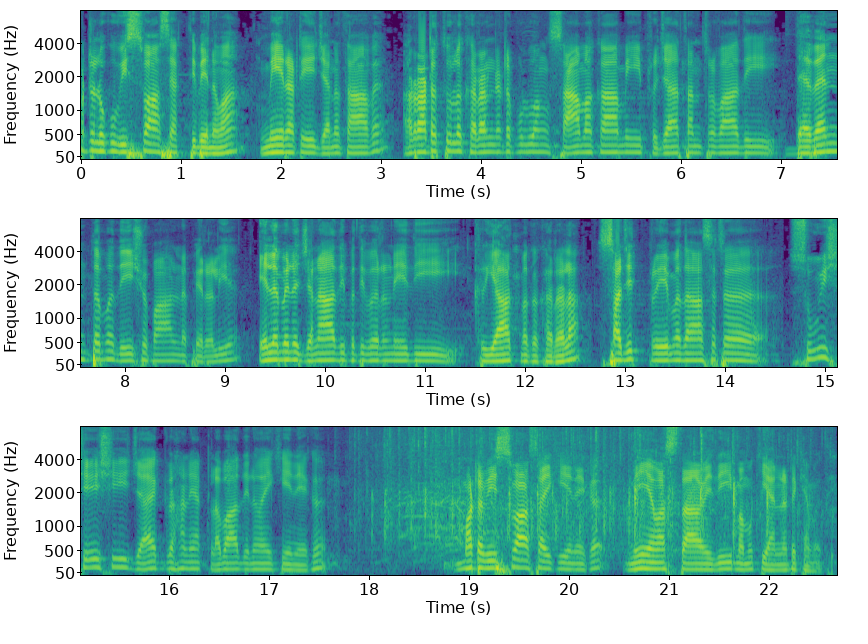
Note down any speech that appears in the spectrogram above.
මට ලොකු විශ්වාසයක් තිබෙනවා මේ රටේ ජනතාව රට තුළ කරන්නට පුළුවන් සාමකාමී ප්‍රජාතන්ත්‍රවාදී දැවැන්තම දේශපාලන පෙරලිය එළඹෙන ජනාධිපතිවරණයේදී ක්‍රියාත්මක කරලා සජිත් ප්‍රේමදාසට සුවිශේෂී ජයග්‍රහණයක් ලබා දෙනවයි කියන එක මට විශ්වාසයි කියන එක මේ අවස්ථාවේදී මම කියන්නට කැමතියි.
